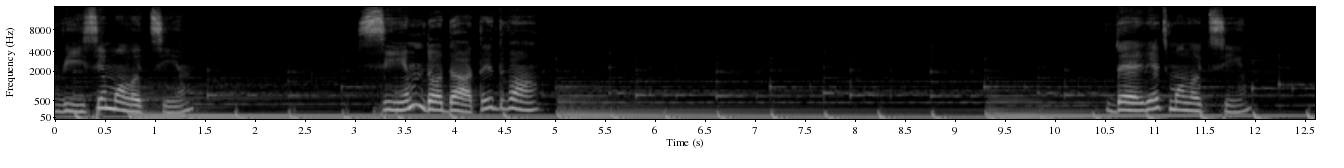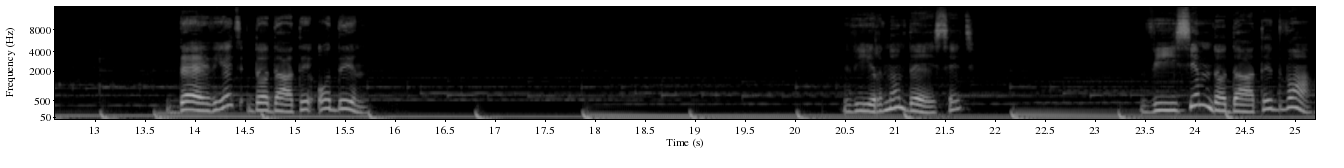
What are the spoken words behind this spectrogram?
Вісім молодці. Сім додати два. Дев'ять молодці. Дев'ять додати один. Вірно, десять. Вісім додати два.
